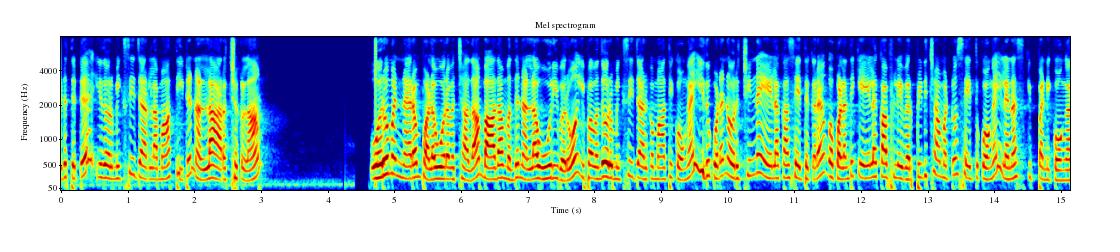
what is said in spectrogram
எடுத்துகிட்டு இது ஒரு மிக்சி ஜாரில் மாற்றிட்டு நல்லா அரைச்சிக்கலாம். ஒரு மணி நேரம் போல் ஊற வச்சாதான் பாதாம் வந்து நல்லா ஊறி வரும். இப்போ வந்து ஒரு மிக்சி ஜாருக்கு மாற்றிக்கோங்க இது கூட நான் ஒரு சின்ன ஏலக்காய் சேர்த்துக்கிறேன். உங்கள் குழந்தைக்கு ஏலக்காய் ஃப்ளேவர் பிடிச்சா மட்டும் சேர்த்துக்கோங்க. இல்லைனா ஸ்கிப் பண்ணிக்கோங்க.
